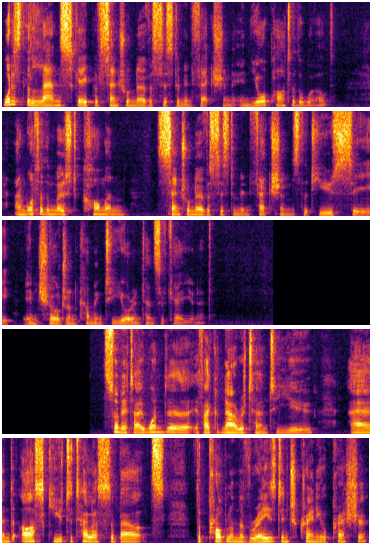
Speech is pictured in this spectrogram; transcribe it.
What is the landscape of central nervous system infection in your part of the world? And what are the most common central nervous system infections that you see in children coming to your intensive care unit? Sunit, I wonder if I could now return to you and ask you to tell us about the problem of raised intracranial pressure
